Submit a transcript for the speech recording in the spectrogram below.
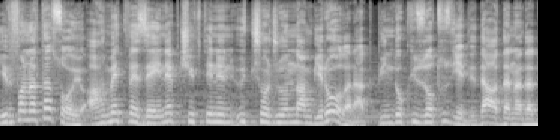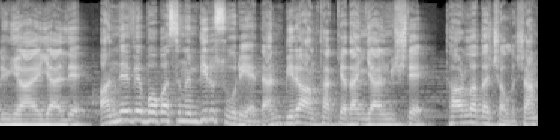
İrfan Atasoy, Ahmet ve Zeynep çiftinin 3 çocuğundan biri olarak 1937'de Adana'da dünyaya geldi. Anne ve babasının biri Suriye'den, biri Antakya'dan gelmişti. Tarlada çalışan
